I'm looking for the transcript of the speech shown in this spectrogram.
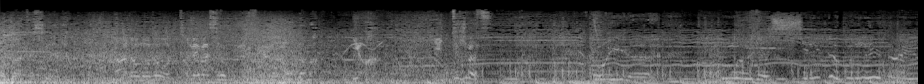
私があの者を止めましょう。死にたくねえだよ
